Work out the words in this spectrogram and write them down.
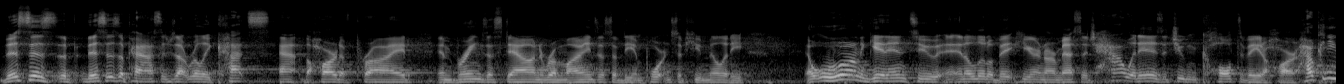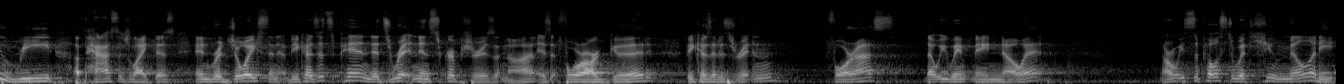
This is, this is a passage that really cuts at the heart of pride and brings us down and reminds us of the importance of humility. And we want to get into in a little bit here in our message how it is that you can cultivate a heart. How can you read a passage like this and rejoice in it? Because it's pinned, it's written in Scripture, is it not? Is it for our good because it is written for us that we may know it? Aren't we supposed to, with humility,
